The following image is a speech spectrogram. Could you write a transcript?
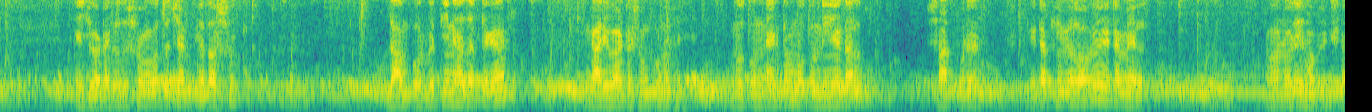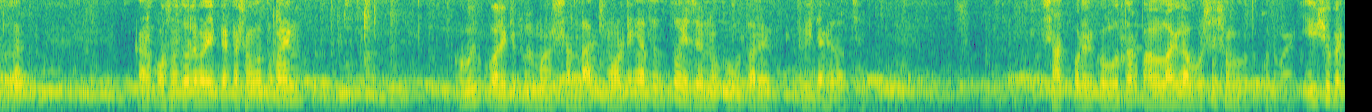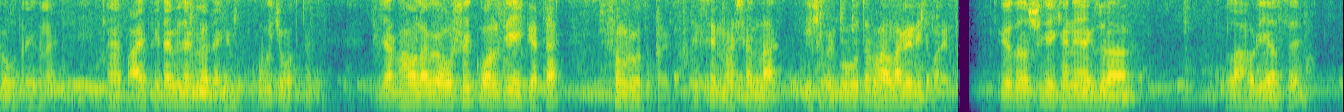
এই জোড়াটাকে সঙ্গে করতে চান, প্রিয় দর্শক। দাম পড়বে তিন হাজার টাকা। গাড়ি ভাড়াটা সম্পূর্ণ ফ্রি নতুন, একদম নতুন নিয়ে ডাল সাত পরের এটা ফিমেল হবে, এটা মেল নরনরই হবে, ইনশাল্লাহ। কারও পছন্দ হলে এবার এই প্যাকটা সঙ্গে করতে পারেন। খুবই কোয়ালিটিফুল মার্শাল্লাহ মল্টিং আছে তো, এই জন্য কবুতরের একটুই দেখা যাচ্ছে। সাত পরের কবুতর, ভালো লাগলে অবশ্যই সংগ্রহ করতে পারেন। ইউসুফের কবুতর এগুলো। হ্যাঁ পায়ের ফিদা ফিদাগুলো দেখেন, খুবই চমৎকার। যার ভালো লাগবে অবশ্যই কোয়ালিটি এই পেয়ারটা সংগ্রহ করতে পারেন। দেখছেন মার্শাল্লাহ এইসবের কবুতর ভালো লাগলে নিতে পারেন। প্রিয় দর্শক, এখানে একজোড়া লাহোরি আছে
